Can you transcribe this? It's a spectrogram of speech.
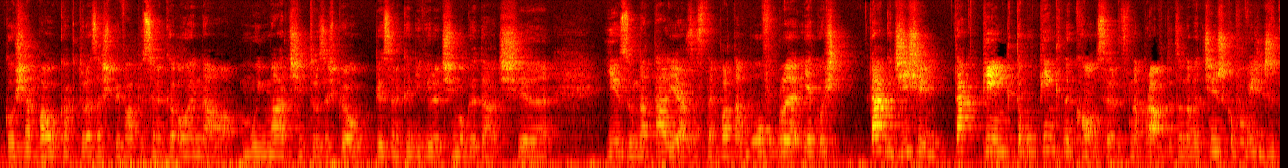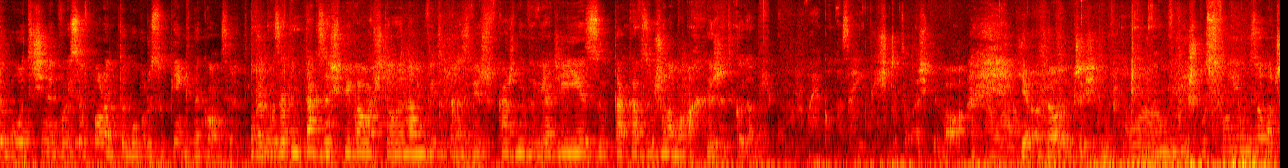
Gosia Pałka, która zaśpiewała piosenkę ONA, mój Marcin, który zaśpiewał piosenkę Niewiele Ci mogę dać. Jezu, Natalia zastępa, tam było w ogóle jakoś tak dzisiaj, tak piękny, to był piękny koncert, naprawdę. To nawet ciężko powiedzieć, że to był odcinek Voice of Poland, to był po prostu piękny koncert. Poza tym tak zaśpiewałaś to ONA, mówię to teraz, wiesz, w każdym wywiadzie, Jezu, taka wzruszona, bo machyrzy tylko do mnie, kurwa, jak ona zajebiście to zaśpiewała. Ja, no, Grzesiek mówi, kurwa, mówi, wiesz, po swojemu, zobacz,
